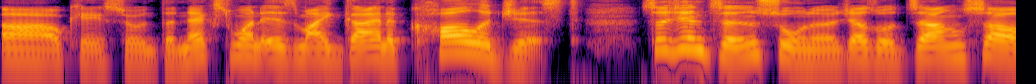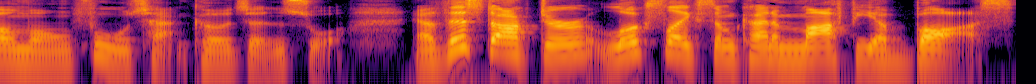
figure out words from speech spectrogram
Uh, okay, so the next one is my gynecologist. 这间诊所呢叫做张少萌妇产科诊所. Now this doctor looks like some kind of mafia boss.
